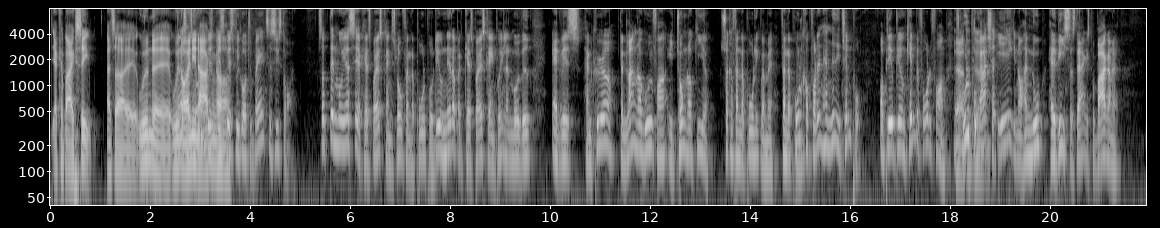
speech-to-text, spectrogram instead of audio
jeg kan bare ikke se, altså øh, uden, øh, uden altså, øjne i nakken. Hvis, og, hvis, hvis vi går tilbage til sidste år, så den måde, jeg ser Kasper Askren slå Van der Poel på, det er jo netop, at Kasper Askren på en eller anden måde ved, at hvis han kører den langt nok udefra i et tungt nok gear, så kan Van der Poel ikke være med. Van der Poel kom, får den her ned i tempo, og det bliver en kæmpe fordel for ham. Ja, Skulle det- det Pogacar ikke, når han nu havde vist sig stærkest på bakkerne,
